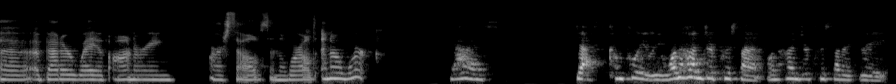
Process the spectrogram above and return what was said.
a a better way of honoring ourselves and the world and our work yes yes completely 100% 100% agree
